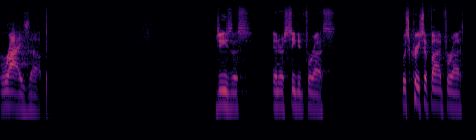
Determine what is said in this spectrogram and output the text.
Rise up. Jesus interceded for us, was crucified for us,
